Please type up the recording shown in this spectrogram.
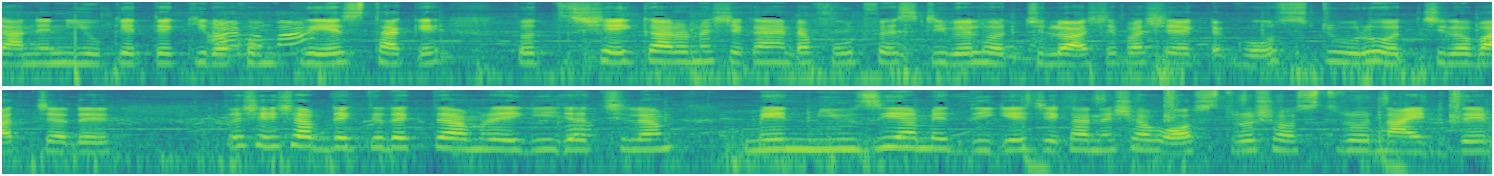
জানেন ইউকেতে কীরকম ক্রেজ থাকে। তো সেই কারণে সেখানে একটা ফুড ফেস্টিভ্যাল হচ্ছিল আশেপাশে একটা ঘোষ ট্যুর হচ্ছিল বাচ্চাদের। তো সেই সব দেখতে দেখতে আমরা এগিয়ে যাচ্ছিলাম মেন মিউজিয়ামের দিকে যেখানে সব অস্ত্র শস্ত্র নাইটদের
